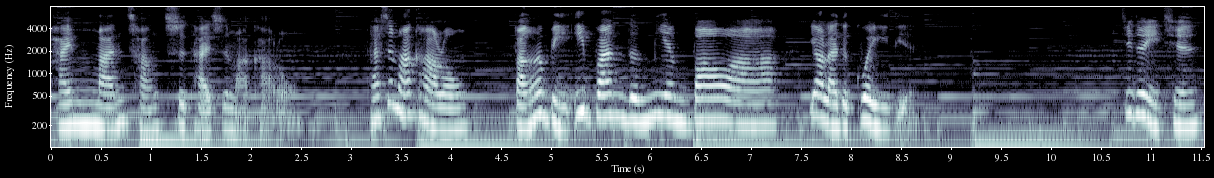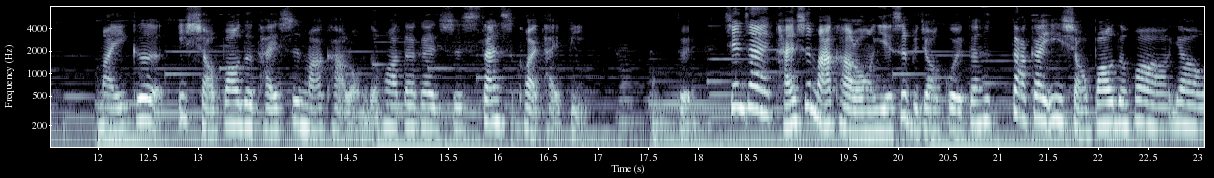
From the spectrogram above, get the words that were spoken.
还蛮常吃台式马卡龙，台式马卡龙反而比一般的面包啊。要来的贵一点。记得以前买一个一小包的台式马卡龙的话，大概是三十块台币。对，现在台式马卡龙也是比较贵，但是大概一小包的话要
